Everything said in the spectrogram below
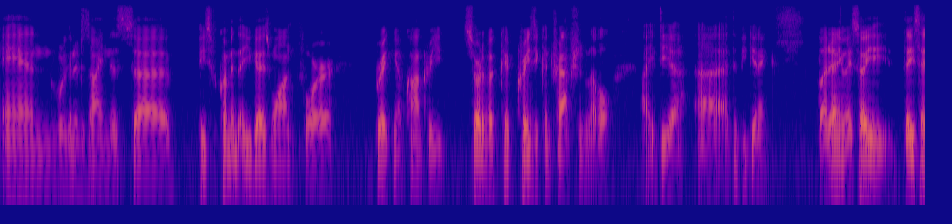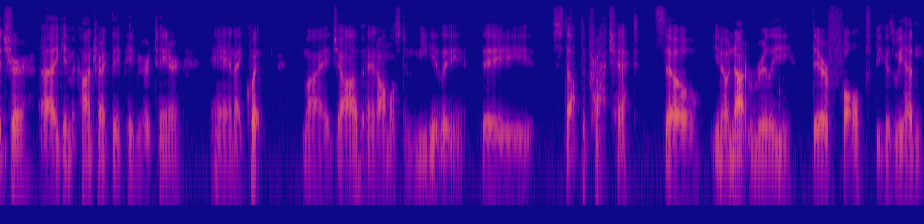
and we're going to design this uh, piece of equipment that you guys want for breaking up concrete, sort of a c- crazy contraption level idea uh, at the beginning. But anyway, so he, they said sure. Uh, I gave him a contract. They paid me a retainer, and I quit my job. And almost immediately they stopped the project. So you know, not really their fault because we hadn't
